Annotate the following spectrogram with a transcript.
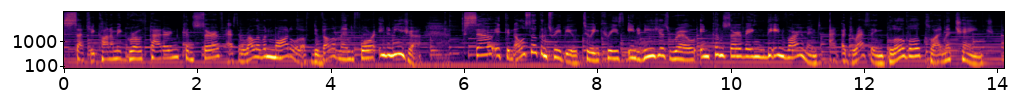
Such economic growth pattern can serve as a relevant model of development for Indonesia. So it can also contribute to increase Indonesia's role in conserving the environment and addressing global climate change.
